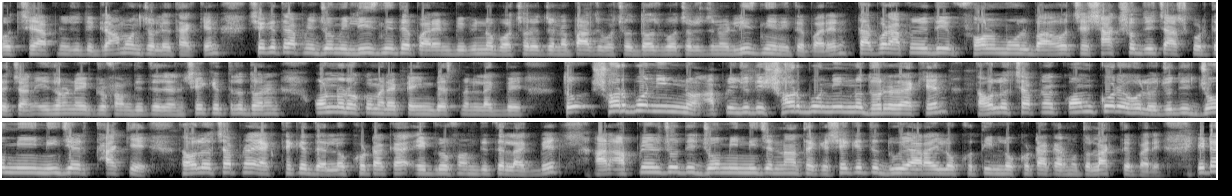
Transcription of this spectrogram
হচ্ছে আপনি যদি গ্রাম অঞ্চলে থাকেন, সেক্ষেত্রে আপনি জমি লিজ নিতে পারেন, বিভিন্ন বছরের জন্য, পাঁচ বছর, দশ বছরের জন্য লিজ নিয়ে নিতে পারেন। তারপর আপনি যদি ফলমূল বা হচ্ছে শাকসবজি চাষ করতে চান, এই ধরনের এগ্রো ফার্ম দিতে চান, সেক্ষেত্রে ধরেন অন্য রকমের একটা ইনভেস্টমেন্ট লাগবে। তো সর্বনিম্ন, আপনি যদি সর্বনিম্ন ধরে রাখেন, তাহলে হচ্ছে আপনার কম করে হলেও যদি জমি নিজের থাকে, তাহলে হচ্ছে আপনার এক থেকে দেড় লক্ষ টাকা এগ্রো ফার্ম দিতে লাগবে। আর আপনার যদি জমি নিজের না থাকে, সেক্ষেত্রে দুই আড়াই লক্ষ, তিন লক্ষ টাকার মতো লাগতে পারে। এটা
